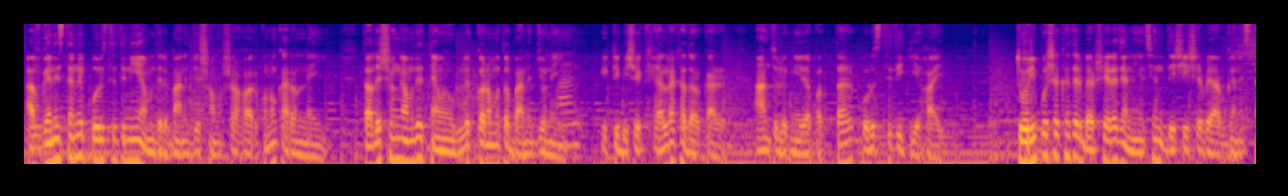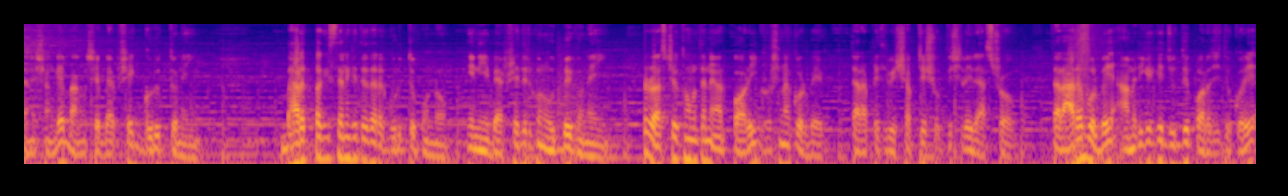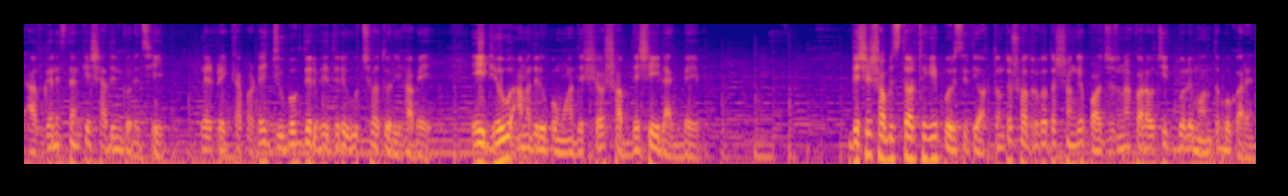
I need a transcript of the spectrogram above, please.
আফগানিস্তানের পরিস্থিতি নিয়ে আমাদের বাণিজ্য সমস্যা হওয়ার কোনো কারণ নেই। তাদের সঙ্গে আমাদের তেমন উল্লেখ করার মতো বাণিজ্য নেই। একটি বিষয় খেয়াল রাখা দরকার আঞ্চলিক নিরাপত্তার পরিস্থিতি কি হয়। তৈরি পোশাক খাতের ব্যবসায়ীরা জানিয়েছেন দেশ হিসেবে আফগানিস্তানের সঙ্গে বাংলাদেশের ব্যবসায়িক গুরুত্ব নেই। ভারত পাকিস্তানের ক্ষেত্রে তারা গুরুত্বপূর্ণ। এ নিয়ে ব্যবসায়ীদের কোনো উদ্বেগও নেই। রাষ্ট্রীয় ক্ষমতা নেওয়ার পরই ঘোষণা করবে তারা পৃথিবীর সবচেয়ে শক্তিশালী রাষ্ট্র। তারা আরও বলবে, আমেরিকাকে যুদ্ধে পরাজিত করে আফগানিস্তানকে স্বাধীন করেছি। এর প্রেক্ষাপটে যুবকদের ভেতরে উৎসাহ তৈরি হবে। এই ঢেউ আমাদের উপমহাদেশেও সব দেশেই লাগবে। দেশের সব স্তর থেকে পরিস্থিতি অত্যন্ত সতর্কতার সঙ্গে পর্যালোচনা করা উচিত বলে মন্তব্য করেন।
